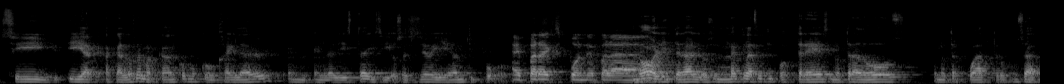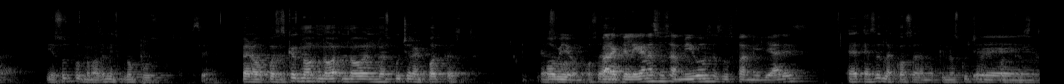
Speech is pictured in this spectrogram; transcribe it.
sí y acá los remarcaban como con highlighter en, en la lista y sí o sea sí se veían tipo Ahí para exponer, para... no literal o sea en una clase tipo 3 en otra 2 en otra 4 o sea y esos pues nomás de mis grupos Sí. pero pues es que no, no, no, no escuchan el podcast Eso, Obvio. o sea, para que le digan a sus amigos, a sus familiares. E- Esa es la cosa, ¿no? que no escuchan el eh, podcast.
